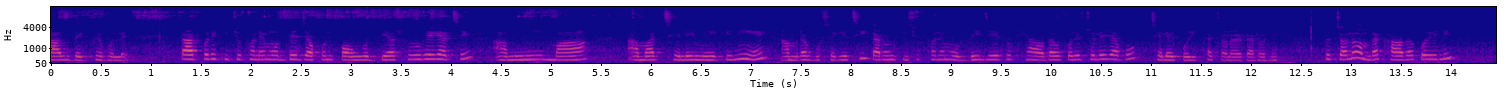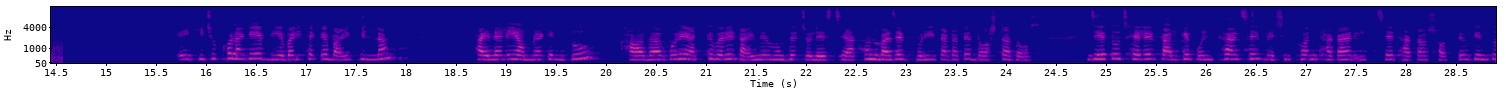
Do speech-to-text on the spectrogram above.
নাচ দেখবে বলে। তারপরে কিছুক্ষণের মধ্যে যখন পঙ্গত দেওয়া শুরু হয়ে গেছে, আমি, মা আমার ছেলে মেয়েকে নিয়ে আমরা বসে গেছি, কারণ কিছুক্ষণের মধ্যেই যেহেতু খাওয়া দাওয়া করে চলে যাব, ছেলের পরীক্ষা চলার কারণে। তো চলো আমরা খাওয়া দাওয়া করে নিই। এই কিছুক্ষণ আগে বিয়েবাড়ি থেকে বাড়ি ফিরলাম। ফাইনালি আমরা কিন্তু খাওয়া দাওয়া করে একেবারে টাইমের মধ্যে চলে এসেছি। এখন বাজে ঘড়ি কাটাতে দশটা দশ। যেহেতু ছেলের কালকে পরীক্ষা আছে, বেশিক্ষণ থাকার ইচ্ছে থাকা সত্ত্বেও কিন্তু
